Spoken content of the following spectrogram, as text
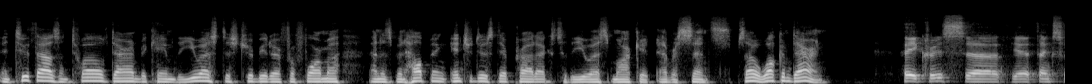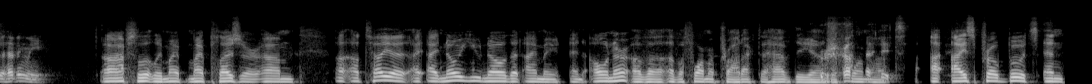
In 2012, Darren became the U.S. distributor for Forma and has been helping introduce their products to the U.S. market ever since. So, welcome, Darren. Hey, Chris. Uh, yeah, thanks for having me. Oh, absolutely, my my pleasure. Um, I'll tell you, I, I, know you know that I'm a, an owner of a of a Forma product. I have the, uh, the right. Forma Ice Pro boots, and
